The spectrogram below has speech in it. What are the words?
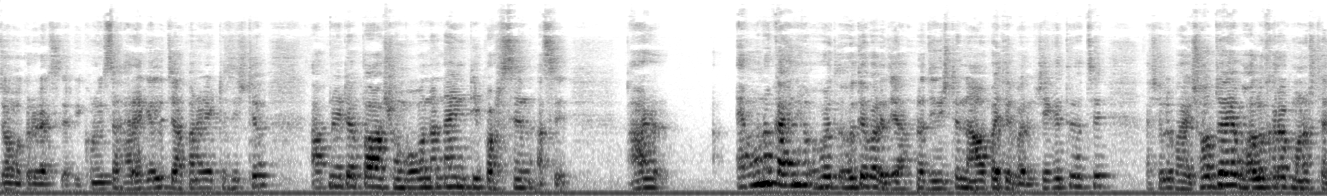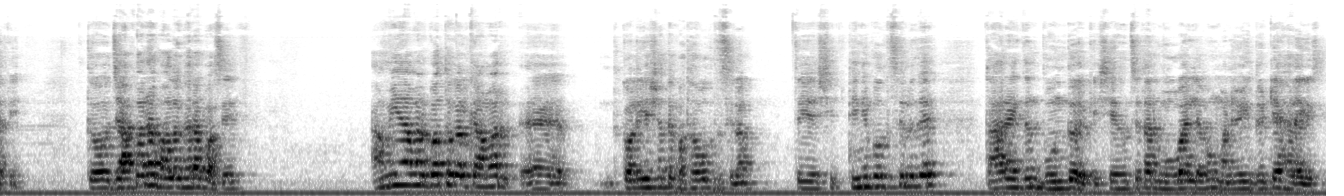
জমা করে রাখছে আর কি। কোনো কিছু হারিয়ে গেলে জাপানের একটা সিস্টেম আপনি এটা পাওয়ার সম্ভাবনা নাইনটি পার্সেন্ট আছে। আর এমনও কাহিনী হতে পারে যে আপনার জিনিসটা নাও পাইতে পারেন। সেক্ষেত্রে হচ্ছে আসলে ভাই, সব জায়গায় ভালো খারাপ মানুষ থাকে। তো জাপানে ভালো খারাপ আছে। আমি আমার গতকালকে আমার কলিগের সাথে কথা বলতেছিলাম তো তিনি বলতেছিল যে তার একজন বন্ধু আর কি, সে হচ্ছে তার মোবাইল এবং মানিব্যাগ দুইটাই হারিয়ে গেছে।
